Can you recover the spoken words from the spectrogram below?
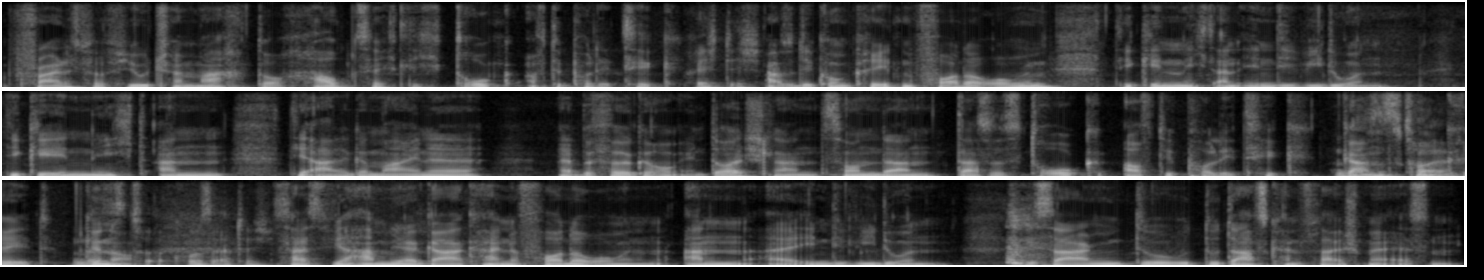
Fridays for Future macht doch hauptsächlich Druck auf die Politik. Richtig. Also die konkreten Forderungen, die gehen nicht an Individuen, die gehen nicht an die allgemeine Bevölkerung in Deutschland, sondern das ist Druck auf die Politik. Das Ganz konkret. Das genau. Großartig. Das heißt, wir haben ja gar keine Forderungen an äh, Individuen, die sagen, du, du darfst kein Fleisch mehr essen,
